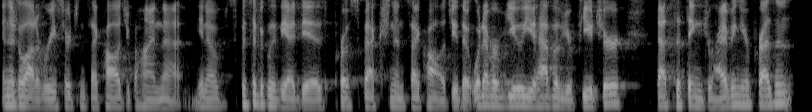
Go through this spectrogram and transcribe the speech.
and there's a lot of research and psychology behind that. You know specifically the idea is prospection in psychology that whatever view you have of your future that's the thing driving your present.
